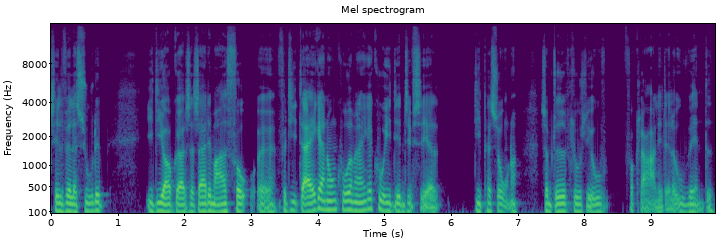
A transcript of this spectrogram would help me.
tilfælde af SUDEP i de opgørelser, så er det meget få, øh, fordi der ikke er nogen koder, man ikke har kunne identificere de personer, som døde pludselig uforklarligt eller uventet.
